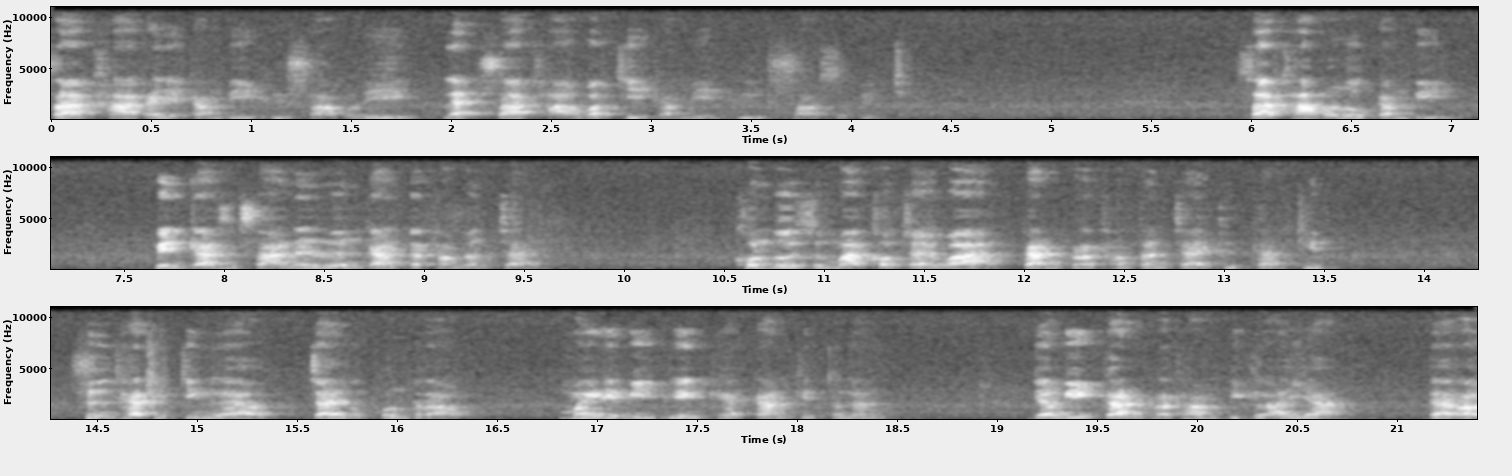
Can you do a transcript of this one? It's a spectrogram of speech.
สาขากายกรรมดีคือซาบอดีและสาขาวจีกรรมดีคือซาสปิชสาขามโนกรรมดี เป็นการศึกษาในเรื่องการกระทำทางใจ คนโดยส่วนมากเข้าใจว่าการกระทำทางใจคือการคิด ซึ่งแท้ที่จริงแล้วใจของคนเราไม่ได้มีเพียงแค่การคิดเท่านั้น ยังมีการกระทำอีกหลายอย่าง แต่เรา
